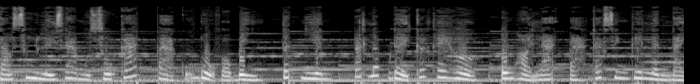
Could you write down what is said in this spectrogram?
giáo sư lấy ra một xô cát và cũng đổ vào bình. Tất nhiên cát lấp đầy các khe hở. Ông hỏi lại và các sinh viên lần này?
